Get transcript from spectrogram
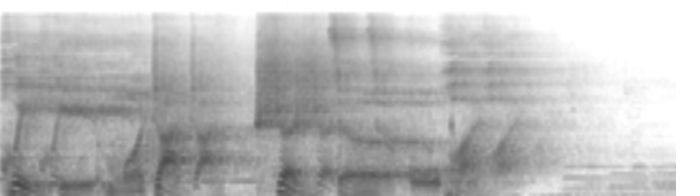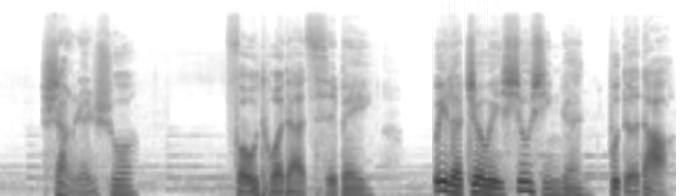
会与魔战，胜则无患。上人说。佛陀的慈悲，为了这位修行人不得道，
